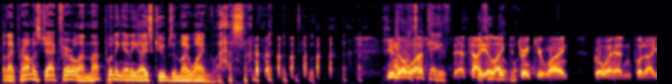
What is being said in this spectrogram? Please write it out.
but I promise Jack Farrell, I'm not putting any ice cubes in my wine glass. you know what? Okay if, that's how you, you like to drink your wine. Go ahead and put ice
